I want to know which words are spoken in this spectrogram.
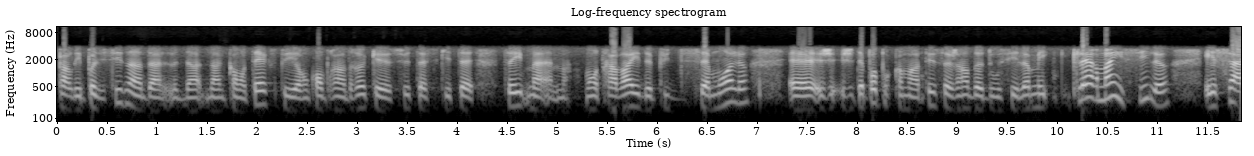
par les policiers dans, dans, dans, le contexte, puis on comprendra que suite à ce qui était, tu sais, mon travail depuis 17 mois, là, euh, j'étais pas pour commenter ce genre de dossier-là, mais clairement ici, là, et ça,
